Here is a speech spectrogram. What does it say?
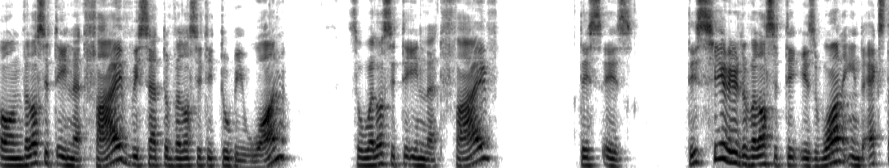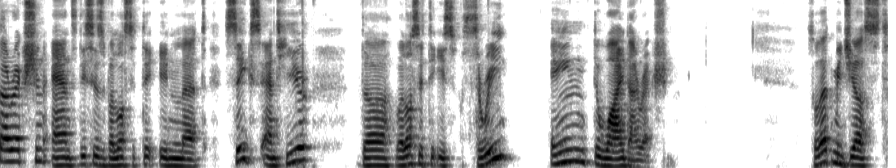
on velocity inlet 5, we set the velocity to be 1. So velocity inlet 5, this is this here, the velocity is 1 in the x direction and this is velocity inlet 6 and here the velocity is 3 in the y direction. So let me just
